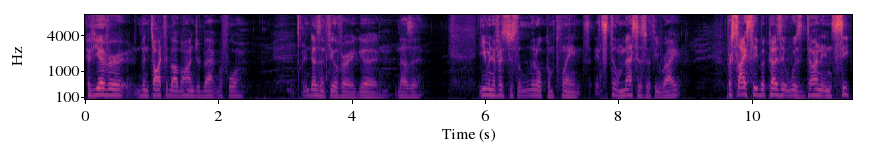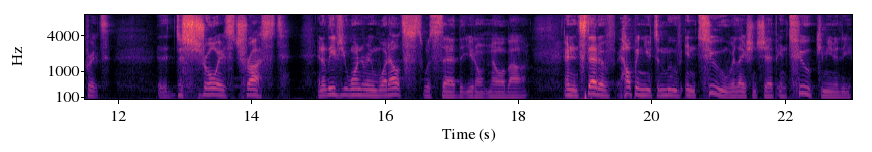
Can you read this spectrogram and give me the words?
Have you ever been talked about behind your back before? It doesn't feel very good, does it? Even if it's just a little complaint, it still messes with you, right? Precisely because it was done in secret. It destroys trust. And it leaves you wondering what else was said that you don't know about. And instead of helping you to move into relationship, into community,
